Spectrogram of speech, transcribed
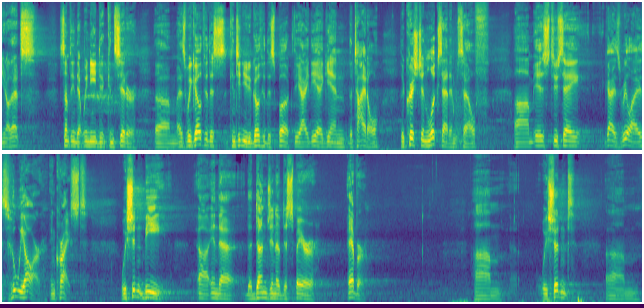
you know, that's something that we need to consider. Um, as we go through this, continue to go through this book, the idea, again, the title, the Christian looks at himself, um, is to say, guys, realize who we are in Christ. We shouldn't be uh, in the, the dungeon of despair ever. Um, we shouldn't um,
